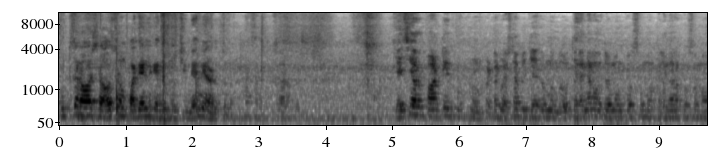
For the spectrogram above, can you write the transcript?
పుట్టుక రావాల్సిన అవసరం పదేళ్ళకి ఎందుకు వచ్చింది అని నేను అడుగుతున్నాను కేసీఆర్ పార్టీ పుట్టు- పెట్టక ఎస్టాబ్లిష్ చేయకముందు తెలంగాణ ఉద్యమం కోసమో తెలంగాణ కోసమో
